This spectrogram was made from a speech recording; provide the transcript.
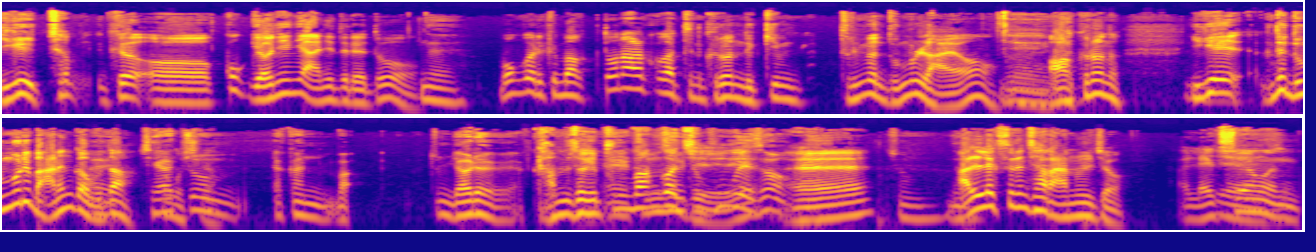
이게 참, 그, 어, 꼭 연인이 아니더라도 네. 뭔가 이렇게 막 떠날 것 같은 그런 느낌 들면 눈물 나요. 네. 아, 그런, 이게, 근데 눈물이 많은가 보다. 네, 제가 성우 씨는. 좀, 약간, 막, 좀 여려요. 약간. 감성이 네, 풍부한 감성이 거지. 좀 풍부해서. 예. 좀. 네. 알렉스는 잘 안 울죠. 아, 렉스 형은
